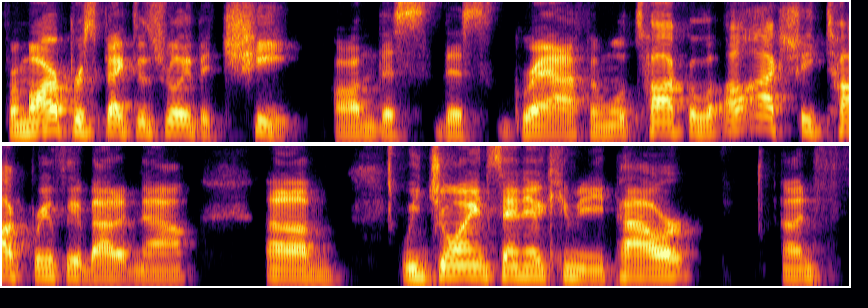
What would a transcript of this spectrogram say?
from our perspective, it's really the cheat on this, this graph. And we'll talk, a little, I'll actually talk briefly about it now. Um, we joined San Diego Community Power. Unfortunately,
